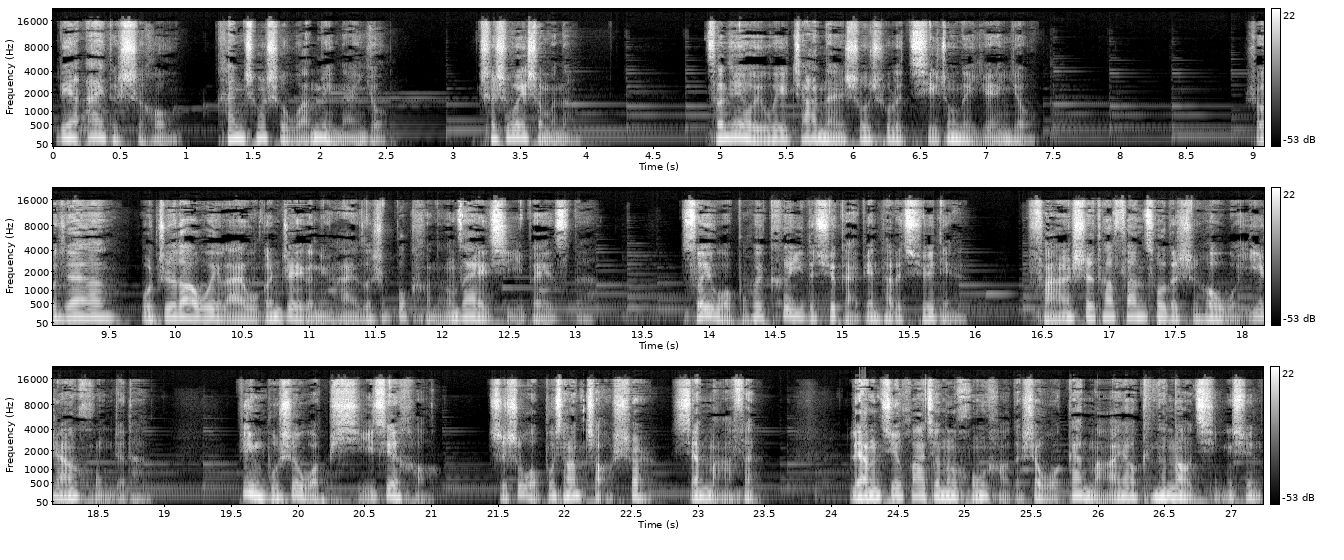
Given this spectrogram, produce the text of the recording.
恋爱的时候。堪称是完美男友，这是为什么呢？曾经有一位渣男说出了其中的缘由。首先，我知道未来我跟这个女孩子是不可能在一起一辈子的，所以我不会刻意的去改变她的缺点，反而是他犯错的时候，我依然哄着他，并不是我脾气好，只是我不想找事儿嫌麻烦，两句话就能哄好的事儿，我干嘛要跟他闹情绪呢？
